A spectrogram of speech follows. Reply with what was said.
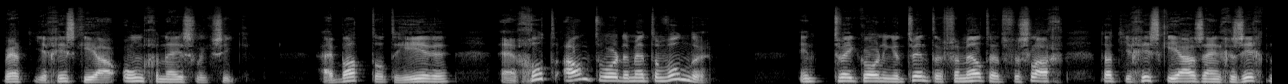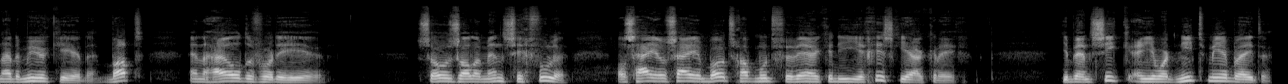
werd Jegiskia ongeneeslijk ziek. Hij bad tot de Heere en God antwoordde met een wonder. In 2 Koningen 20 vermeldt het verslag dat Jegiskia zijn gezicht naar de muur keerde, bad en huilde voor de Heere. Zo zal een mens zich voelen als hij of zij een boodschap moet verwerken die Jegiskia kreeg. Je bent ziek en je wordt niet meer beter.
